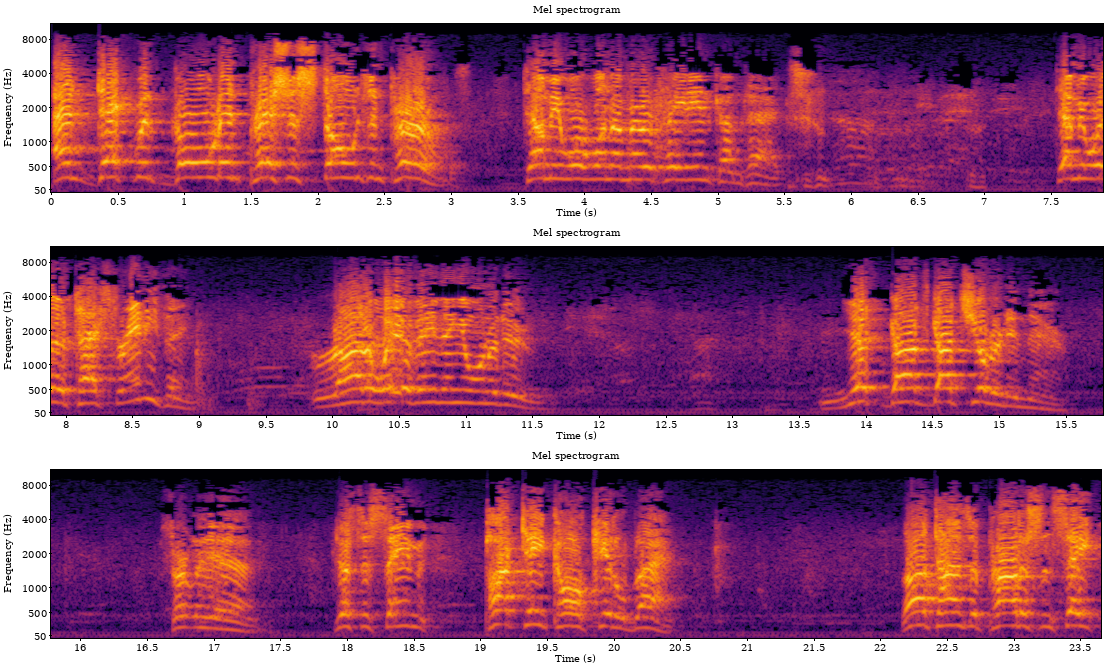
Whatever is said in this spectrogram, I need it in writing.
and decked with gold and precious stones and pearls. Tell me where one of them ever paid income tax. Tell me where they're taxed for anything. Right away of anything you want to do. And yet God's got children in there. Certainly yeah. Just the same, pot can't call kettle black. A lot of times the Protestants say,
